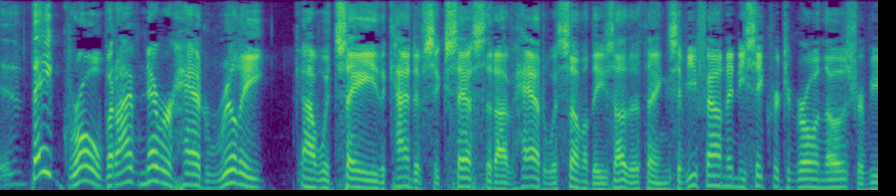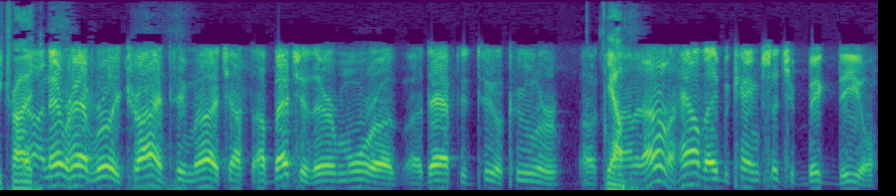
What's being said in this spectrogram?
they grow. But I've never had really, I would say, the kind of success that I've had with some of these other things. Have you found any secret to growing those, or have you tried? No, I never have really tried too much. I, I bet you they're more uh, adapted to a cooler uh, climate. Yeah. I don't know how they became such a big deal.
